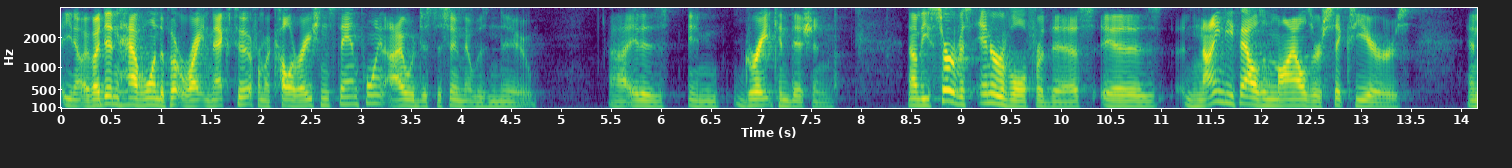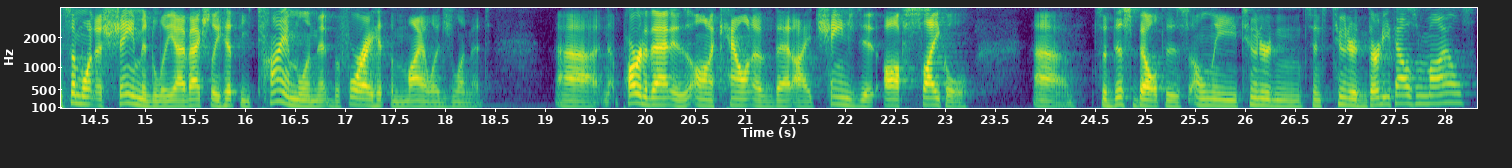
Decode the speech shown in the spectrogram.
you know, if I didn't have one to put right next to it from a coloration standpoint, I would just assume it was new. Uh, it is in great condition. Now the service interval for this is 90,000 miles or six years. And somewhat ashamedly, I've actually hit the time limit before I hit the mileage limit. Uh, part of that is on account of that I changed it off cycle uh, so this belt is only 200 and, since 230,000 miles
